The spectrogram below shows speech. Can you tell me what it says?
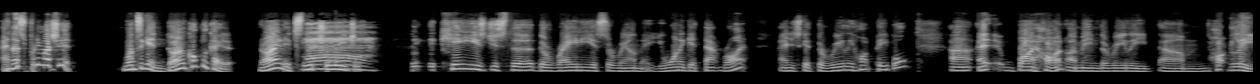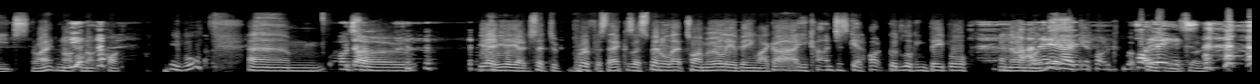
And that's pretty much it. Once again, don't complicate it, right? It's literally Yeah. the, the key is just the the radius around there. You want to get that right, and you just get the really hot people. Uh, by hot, I mean the really um, hot leads, right? Not Yeah. not hot people. Um, Well done. so yeah, yeah, yeah. I just had to preface that because I spent all that time earlier being like, ah, you can't just get hot, good-looking people, and now I'm And like, yeah, go, get hot, good Hot people. leads. So,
